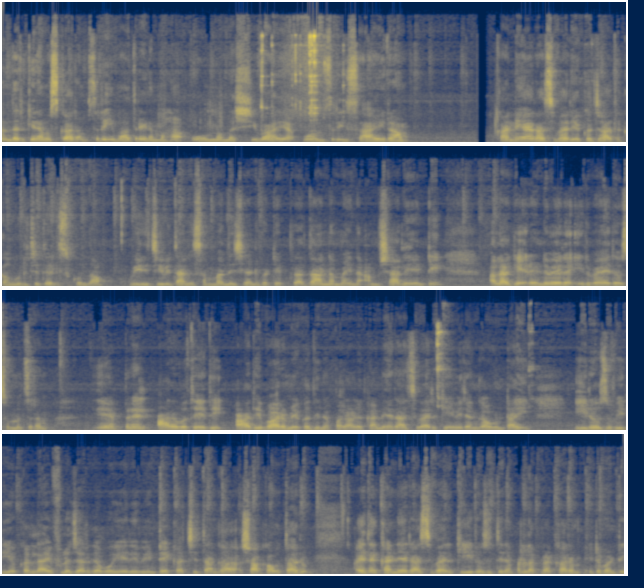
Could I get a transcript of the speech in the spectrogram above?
అందరికీ నమస్కారం. శ్రీమాత్రే నమ. ఓం నమ శివాయ. ఓం శ్రీ సాయిరామ్. కన్యా రాశి వారి యొక్క జాతకం గురించి తెలుసుకుందాం. వీరి జీవితానికి సంబంధించినటువంటి ప్రధానమైన అంశాలు ఏంటి? అలాగే రెండు వేల ఇరవై ఐదవ సంవత్సరం ఏప్రిల్ ఆరవ తేదీ ఆదివారం యొక్క దినఫలాలు కన్యా రాశి వారికి ఏ విధంగా ఉంటాయి? ఈరోజు వీరి యొక్క లైఫ్లో జరగబోయేది వింటే ఖచ్చితంగా షాక్ అవుతారు. అయితే కన్యారాశి వారికి ఈరోజు దినఫలాల ప్రకారం ఎటువంటి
